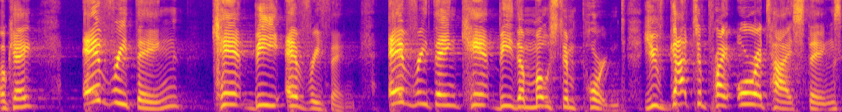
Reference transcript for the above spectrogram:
okay? Everything can't be everything. Everything can't be the most important. You've got to prioritize things.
